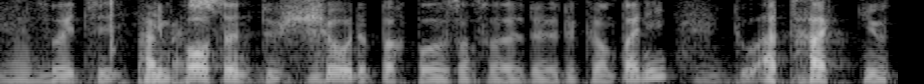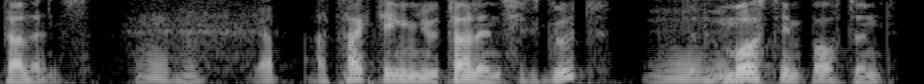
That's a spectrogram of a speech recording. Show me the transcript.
Mm. So it's Purpose. important to show the purpose of uh, the, the company Mm. to attract new talents. Mhm. Yep. Attracting new talents is good, but the Mm. most important,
